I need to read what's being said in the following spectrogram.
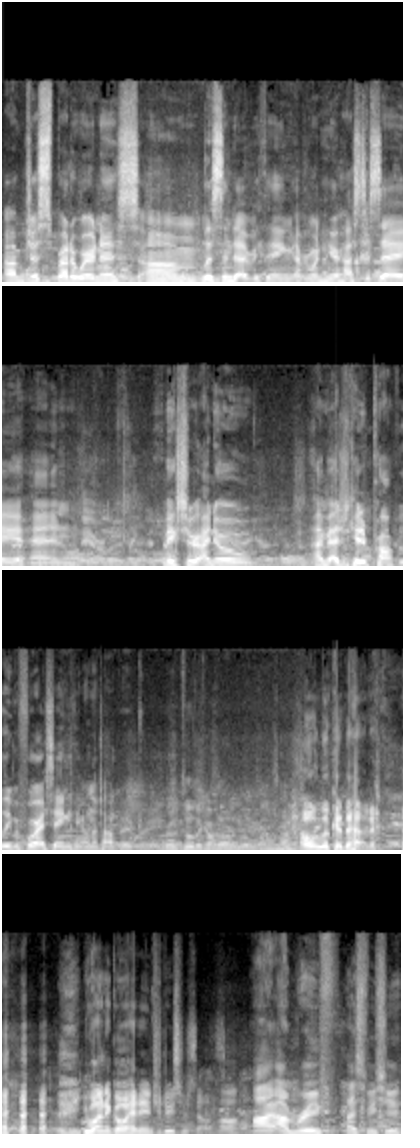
Um, just spread awareness, um, listen to everything everyone here has to say, and make sure I know I'm educated properly before I say anything on the topic. Oh, look at that. you want to go ahead and introduce yourself? Hi, I'm Reif. Nice to meet you.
